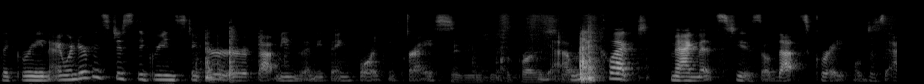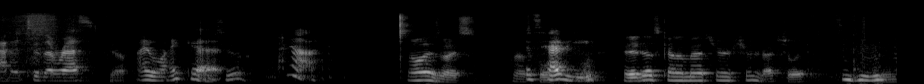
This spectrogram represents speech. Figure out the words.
the green. I wonder if it's just the green sticker or if that means anything for the price. Maybe it's just the price. Yeah, we collect magnets too, so that's great. We'll just add it to the rest. Yeah. I like it. yeah. Yeah, Oh, that's nice. That's it's cool. heavy. And it does kind of match your shirt, actually. I hmm mean,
